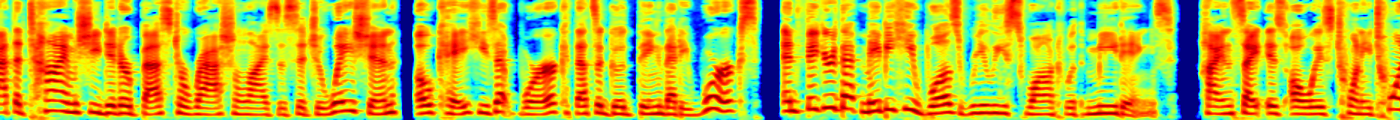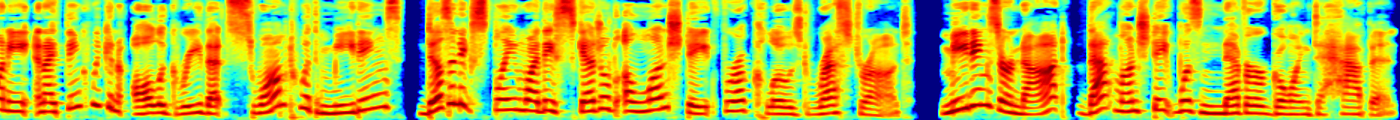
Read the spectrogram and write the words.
At the time, she did her best to rationalize the situation. Okay, he's at work, that's a good thing that he works, and figured that maybe he was really swamped with meetings. Hindsight is always 2020, and I think we can all agree that swamped with meetings doesn't explain why they scheduled a lunch date for a closed restaurant. Meetings or not, that lunch date was never going to happen.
